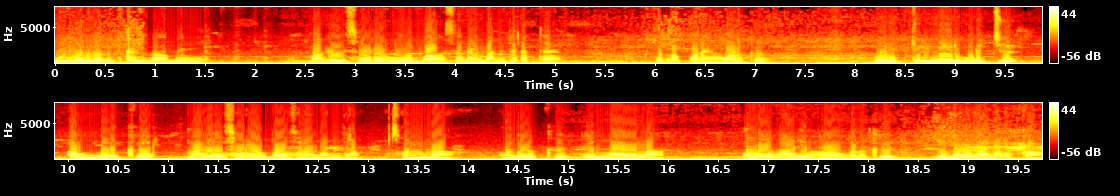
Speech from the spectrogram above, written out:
இவர்களுக்கெல்லாமே மகேஸ்வர உபாசனை மந்திரத்தை சொல்ல போகிறேன் உங்களுக்கு. ஒரு திருநீர் பிடிச்சி அவங்களுக்கு மகேஸ்வர உபாசனை மந்திரம் சொன்னால் உங்களுக்கு என்னதெல்லாம் உங்களை நாடி வரும் உங்களுக்கு என்னதெல்லாம் நடக்கும்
